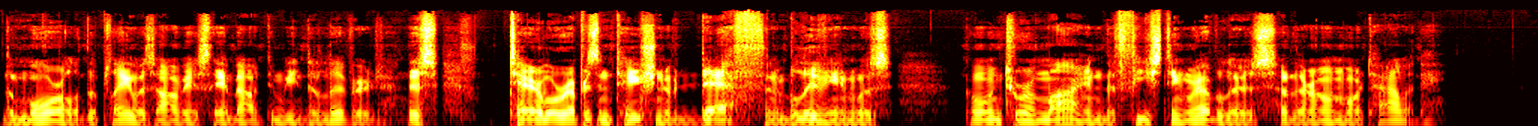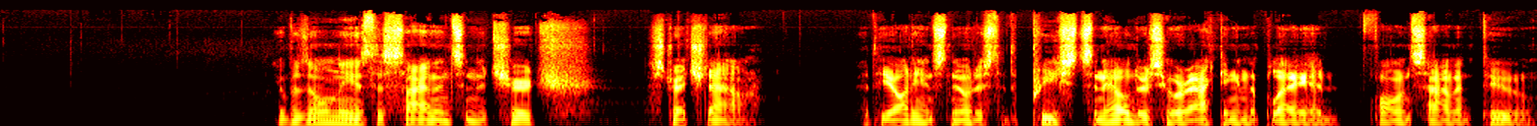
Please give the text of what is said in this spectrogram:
The moral of the play was obviously about to be delivered. This terrible representation of death and oblivion was going to remind the feasting revelers of their own mortality. It was only as the silence in the church stretched out that the audience noticed that the priests and elders who were acting in the play had fallen silent too,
